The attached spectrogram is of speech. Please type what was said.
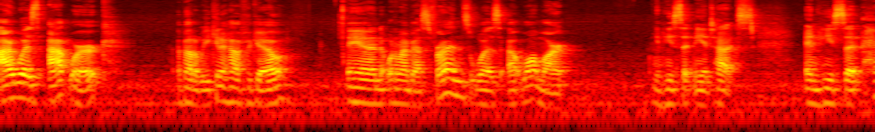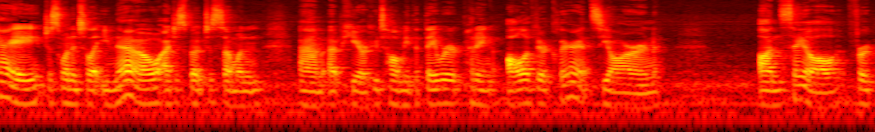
I was at work about a week and a half ago, and one of my best friends was at Walmart, and he sent me a text, and he said, "Hey, just wanted to let you know, I just spoke to someone um, up here who told me that they were putting all of their clearance yarn." on sale for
